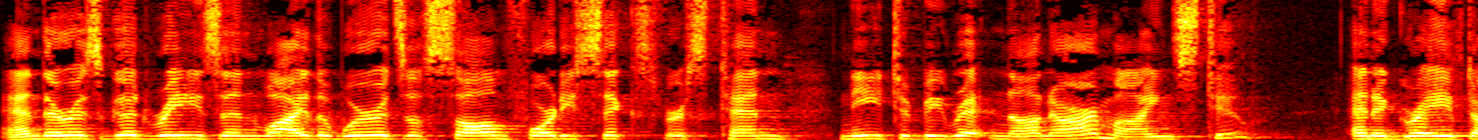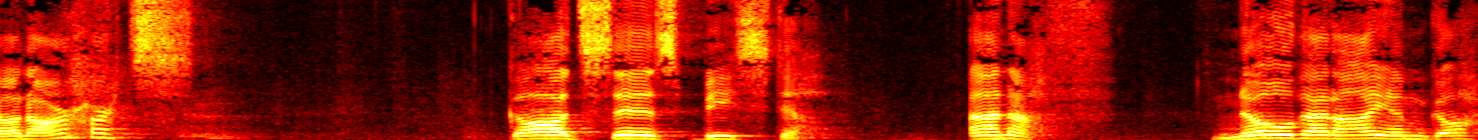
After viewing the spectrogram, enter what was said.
And there is good reason why the words of Psalm 46, verse 10, need to be written on our minds too and engraved on our hearts. God says, Be still. Enough. Know that I am God.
